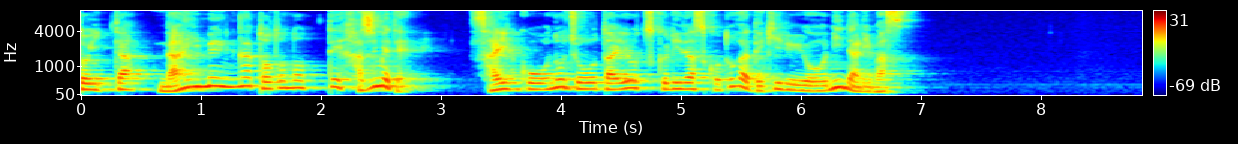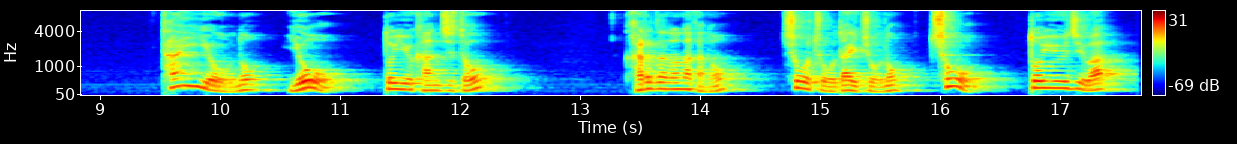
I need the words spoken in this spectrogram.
といった内面が整って初めて最高の状態を作り出すことができるようになります。太陽の陽という漢字と、体の中の小腸大腸の腸という字は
